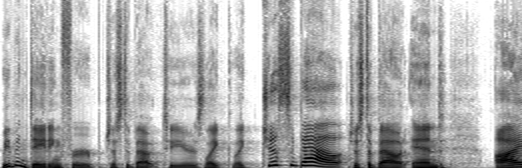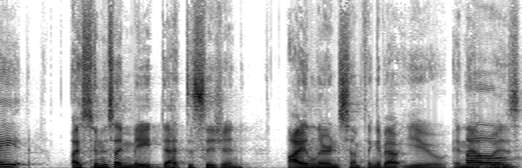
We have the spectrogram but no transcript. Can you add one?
We've been dating for just about 2 years, like like Just about. just about and I as soon as I made that decision, I learned something about you and that Oh. was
